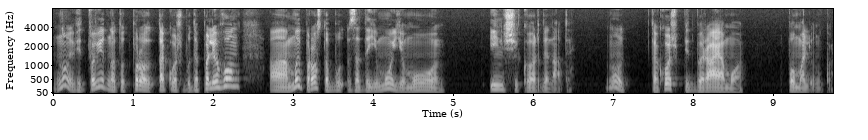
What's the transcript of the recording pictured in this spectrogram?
Ну, відповідно, тут про, також буде полігон, а ми просто задаємо йому інші координати. Ну, також підбираємо по малюнку.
